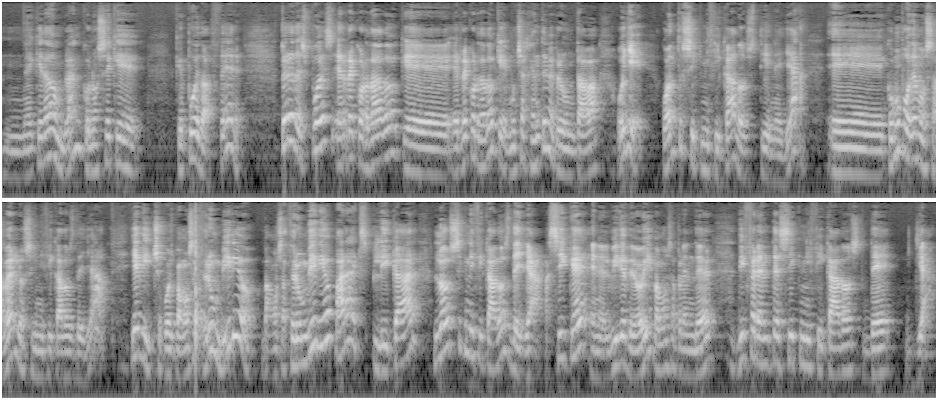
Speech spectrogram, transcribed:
me he quedado en blanco, no sé qué, qué puedo hacer. Pero después he recordado que he recordado que mucha gente me preguntaba, oye, ¿cuántos significados tiene ya? Eh, ¿Cómo podemos saber los significados de ya? Y he dicho, pues vamos a hacer un vídeo, vamos a hacer un vídeo para explicar los significados de ya. Así que, en el vídeo de hoy vamos a aprender diferentes significados de ya.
